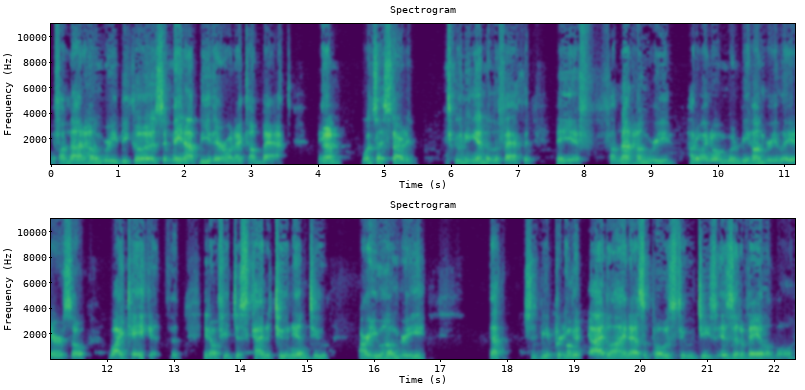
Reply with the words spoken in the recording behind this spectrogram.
if I'm not hungry, because it may not be there when I come back. And yeah once I started tuning into the fact that, hey, if, if I'm not hungry, how do I know I'm going to be hungry later? So why take it? That you know, if you just kind of tune into, are you hungry? That should be a pretty oh. good guideline as opposed to, geez, is it available?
